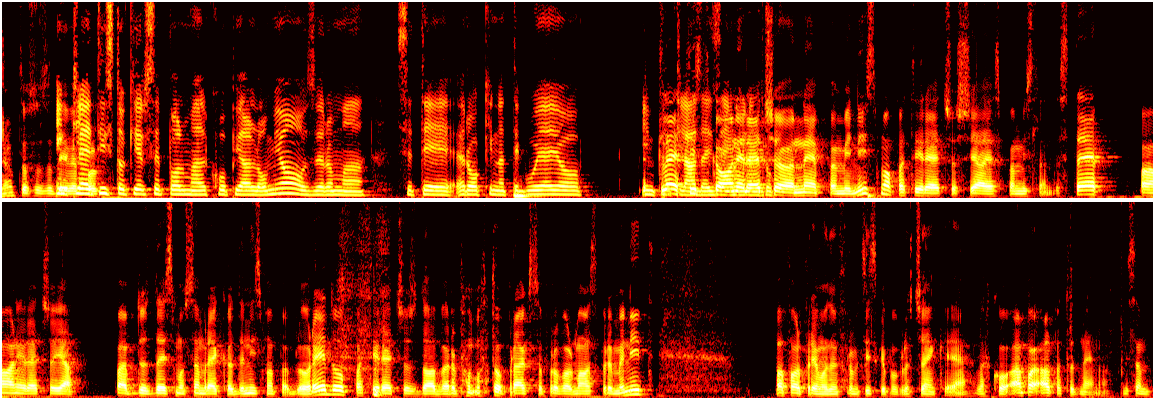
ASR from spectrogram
ja. To so zadeve. Je pol... tisto, kjer se pol mal kopija lomijo oziroma se te roki nategujejo. In tle tisto, ko oni rečejo, ne, pa mi nismo, pa ti rečeš, ja, jaz pa mislim, da ste, pa oni rečejo, ja, pa do zdaj smo sem rekel, da nismo, pa bilo v redu, pa ti rečeš, dobro, bomo to prakso probali malo spremeniti. Pa pa prejmo do informacijske poblaščenke, ja, lahko, ali pa, ali pa tudi ne. No. Mislim,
